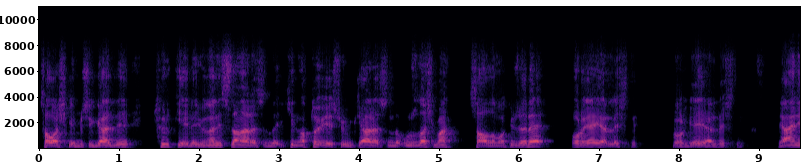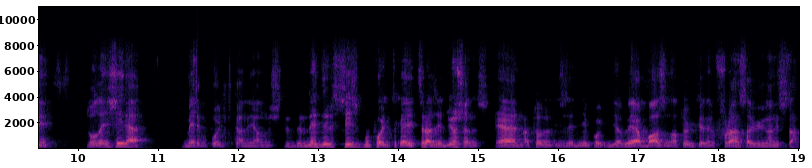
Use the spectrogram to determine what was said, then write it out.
savaş gemisi geldi. Türkiye ile Yunanistan arasında iki NATO üyesi ülke arasında uzlaşma sağlamak üzere oraya yerleşti. Bölgeye yerleşti. Yani dolayısıyla mesele bu politikanın yanlışlığıdır. Nedir? Siz bu politikaya itiraz ediyorsanız eğer NATO'nun izlediği veya bazı NATO ülkelerin Fransa ve Yunanistan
